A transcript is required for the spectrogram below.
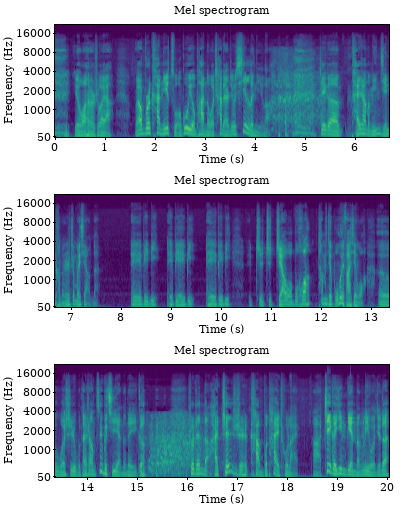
有网友说呀，我要不是看你左顾右盼的，我差点就信了你了。这个台上的民警可能是这么想的：A A B B A B A B。A A B B，只只只要我不慌，他们就不会发现我。呃，我是舞台上最不起眼的那一个。说真的，还真是看不太出来啊。这个应变能力，我觉得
